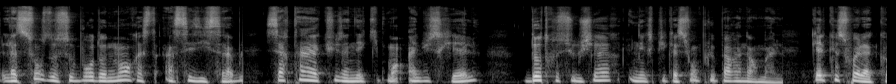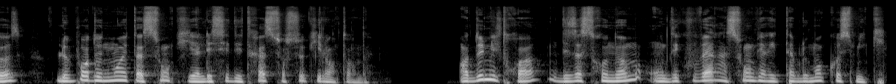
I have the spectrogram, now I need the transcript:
La source de ce bourdonnement reste insaisissable. Certains accusent un équipement industriel, d'autres suggèrent une explication plus paranormale. Quelle que soit la cause, le bourdonnement est un son qui a laissé des traces sur ceux qui l'entendent. En 2003, des astronomes ont découvert un son véritablement cosmique,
